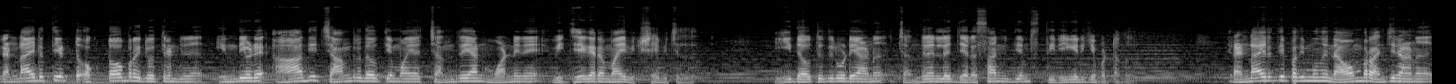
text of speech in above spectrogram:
രണ്ടായിരത്തി എട്ട് ഒക്ടോബർ ഇരുപത്തിരണ്ടിന് ഇന്ത്യയുടെ ആദ്യ ചാന്ദ്രദൗത്യമായ ചന്ദ്രയാൻ വണ്ണിനെ വിജയകരമായി വിക്ഷേപിച്ചത്. ഈ ദൗത്യത്തിലൂടെയാണ് ചന്ദ്രനിലെ ജലസാന്നിധ്യം സ്ഥിരീകരിക്കപ്പെട്ടത്. രണ്ടായിരത്തി പതിമൂന്ന് നവംബർ അഞ്ചിനാണ്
